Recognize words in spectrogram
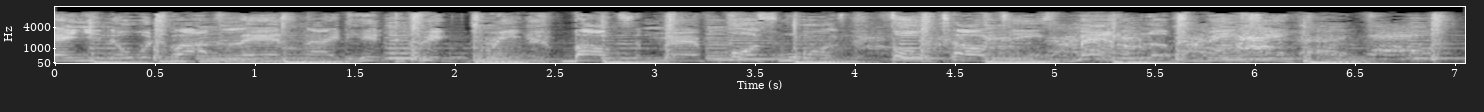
And you know what about last night, hit the big three. Bought some Air Force Ones, four tall tees. Man, I'm loving BG.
